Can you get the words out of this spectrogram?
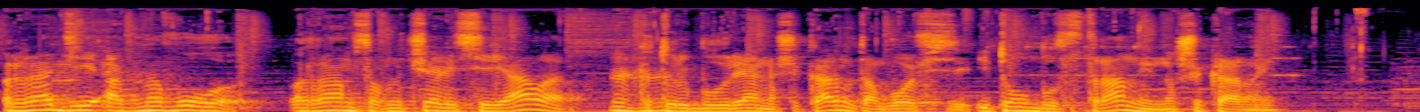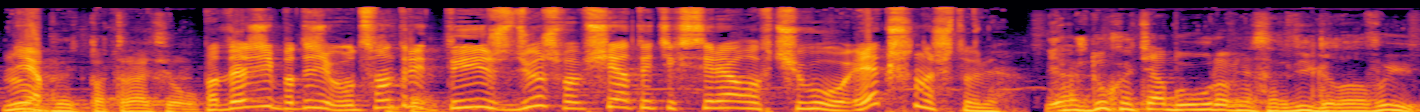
Ради одного Рамса в начале сериала, который был реально шикарный там в офисе, и то он был странный, но шикарный. Не, Я, блядь, потратил. Подожди, подожди, вот смотри, Типа. ты ждешь вообще от этих сериалов чего? Экшена, что ли? Я жду хотя бы уровня «Сорви головы».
